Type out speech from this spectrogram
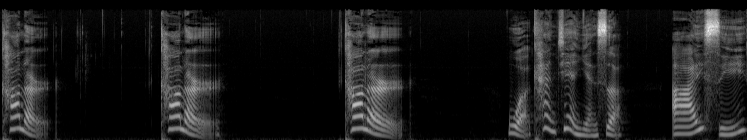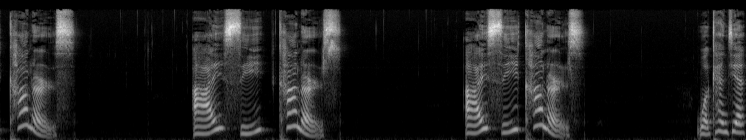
color。color color 我看见颜色 I see colors. I see colors. I see colors. 我看见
